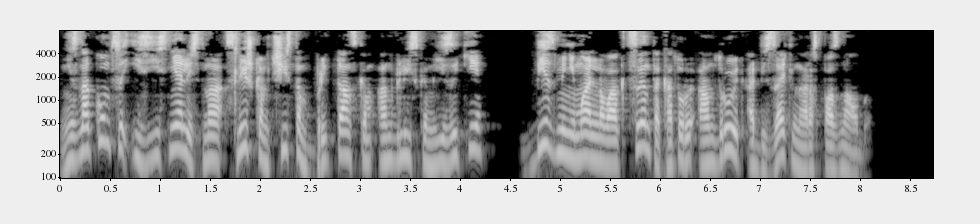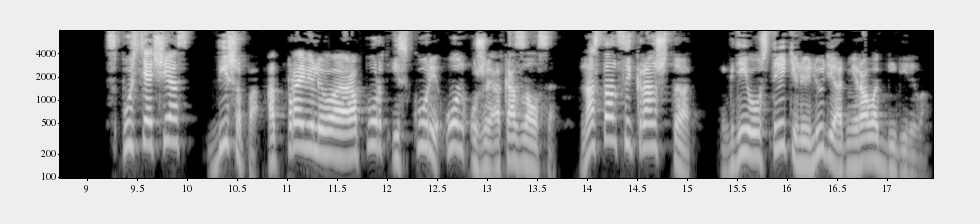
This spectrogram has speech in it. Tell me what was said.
Незнакомцы изъяснялись на слишком чистом британском английском языке без минимального акцента, который андроид обязательно распознал бы. Спустя час Бишопа отправили в аэропорт, и вскоре он уже оказался на станции Кронштадт, где его встретили люди адмирала Биберева.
